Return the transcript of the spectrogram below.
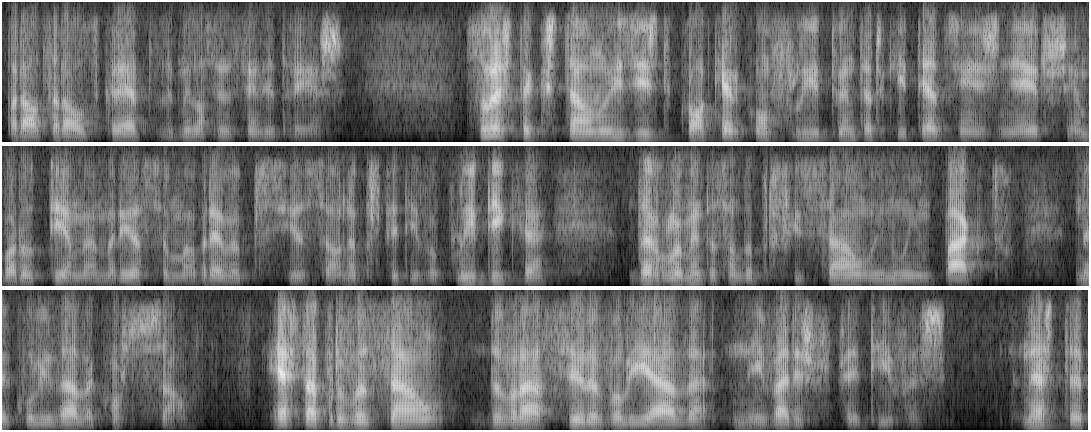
para alterar o decreto de 1973. Sobre esta questão não existe qualquer conflito entre arquitetos e engenheiros, embora o tema mereça uma breve apreciação na perspectiva política, da regulamentação da profissão e no impacto na qualidade da construção. Esta aprovação deverá ser avaliada em várias perspectivas. Nesta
